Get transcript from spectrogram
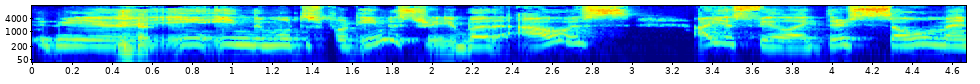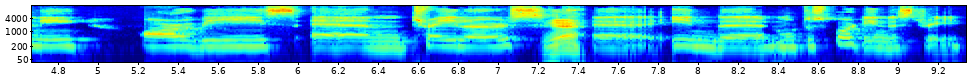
to be uh, in, in the motorsport industry. But I was, I just feel like there's so many RVs and trailers Yeah. uh, in the motorsport industry,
